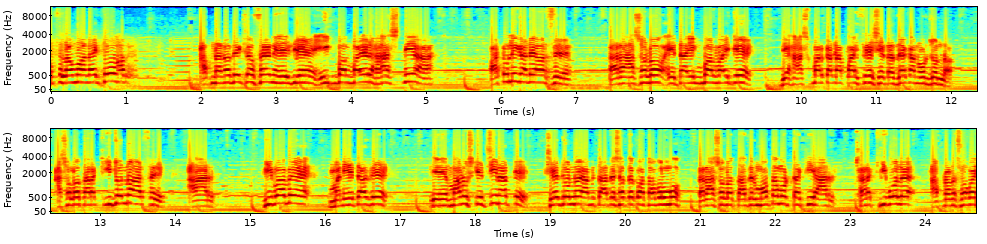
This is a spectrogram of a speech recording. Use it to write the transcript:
আসসালামু আলাইকুম। আপনারা দেখতেছেন এই যে ইকবাল ভাইয়ের হাঁস নিয়া পাটুলি ঘাটে আছে। তারা আসলে এটা ইকবাল ভাইকে যে হাঁস মার্কাটা পাইছে সেটা দেখানোর জন্য। আসলে তারা কি জন্য আছে আর কীভাবে মানে এটা যে মানুষকে চিনাচ্ছে সেজন্য আমি তাদের সাথে কথা বলব। তারা আসলে তাদের মতামতটা কি আর তারা কি বলে আপনারা সবাই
